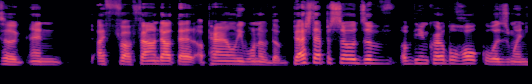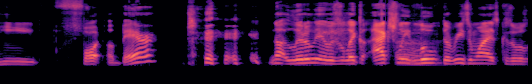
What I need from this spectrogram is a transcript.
to and. I f- found out that apparently one of the best episodes of, of the Incredible Hulk was when he fought a bear. Not literally. It was like actually Uh. Lou. The reason why is because it was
